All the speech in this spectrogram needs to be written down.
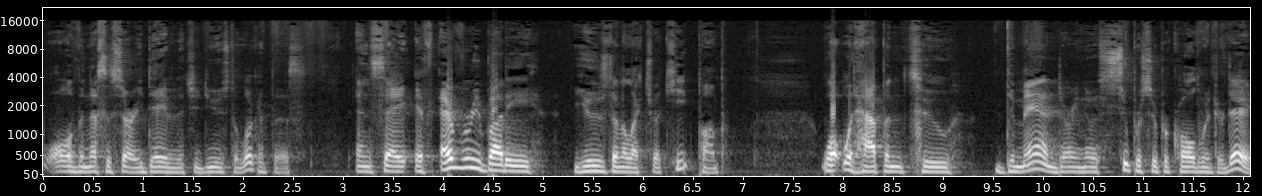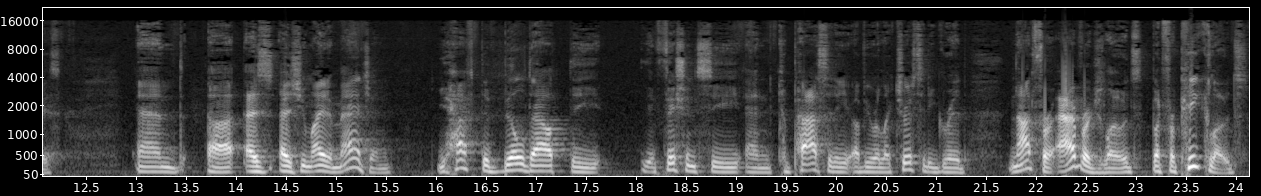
all of the necessary data that you'd use to look at this, and say if everybody used an electric heat pump, what would happen to demand during those super, super cold winter days? And uh, as, as you might imagine, you have to build out the, the efficiency and capacity of your electricity grid, not for average loads, but for peak loads,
